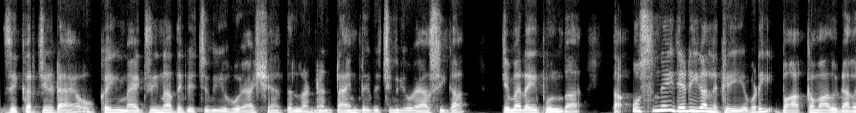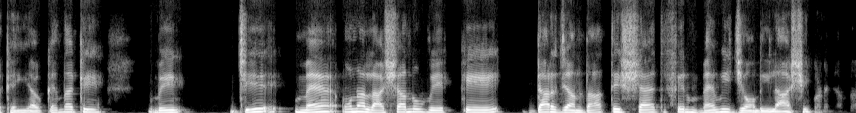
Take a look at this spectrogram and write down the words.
ਜ਼ਿਕਰ ਜਿਹੜਾ ਹੈ ਉਹ ਕਈ ਮੈਗਜ਼ੀਨਾਂ ਦੇ ਵਿੱਚ ਵੀ ਹੋਇਆ ਸ਼ਾਇਦ ਲੰਡਨ ਟਾਈਮ ਦੇ ਵਿੱਚ ਵੀ ਹੋਇਆ ਸੀਗਾ ਜੇ ਮੈਂ ਨਹੀਂ ਭੁੱਲਦਾ। ਤਾਂ ਉਸਨੇ ਜਿਹੜੀ ਗੱਲ ਕਹੀ ਹੈ ਬੜੀ ਬਾਕਮਾਲ ਗੱਲ ਕਹੀ ਹੈ ਉਹ ਕਹਿੰਦਾ ਕਿ ਵੀ ਜੇ ਮੈਂ ਉਹਨਾਂ ਲਾਸ਼ਾਂ ਨੂੰ ਵੇਖ ਕੇ ਡਰ ਜਾਂਦਾ ਤੇ ਸ਼ਾਇਦ ਫਿਰ ਮੈਂ ਵੀ ਜਿਉਂਦੀ ਲਾਸ਼ ਹੀ ਬਣ ਜਾਂਦਾ।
